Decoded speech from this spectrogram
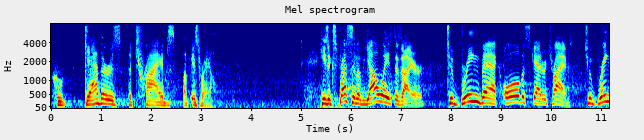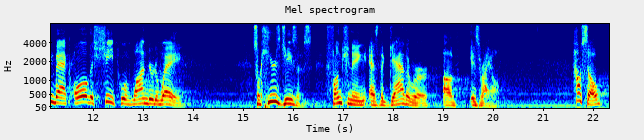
who gathers the tribes of Israel. He's expressive of Yahweh's desire to bring back all the scattered tribes, to bring back all the sheep who have wandered away. So here's Jesus functioning as the gatherer of Israel. How so?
